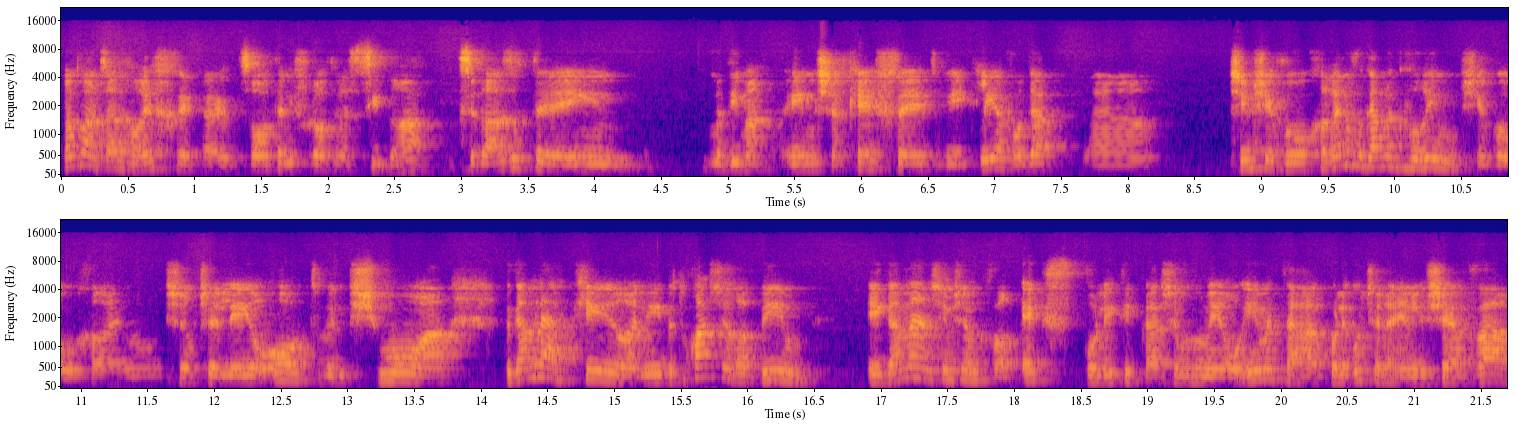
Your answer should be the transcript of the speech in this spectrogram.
קודם כל אני רוצה לברך את היוצרות הנפלאות על הסדרה. הסדרה הזאת היא מדהימה, היא משקפת והיא כלי עבודה לאנשים שיבואו אחרינו וגם לגברים שיבואו אחרינו, של לראות ולשמוע וגם להכיר. אני בטוחה שרבים, גם מהאנשים שהם כבר אקס פוליטיקה, שהם רואים את הקולגות שלהם לשעבר,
